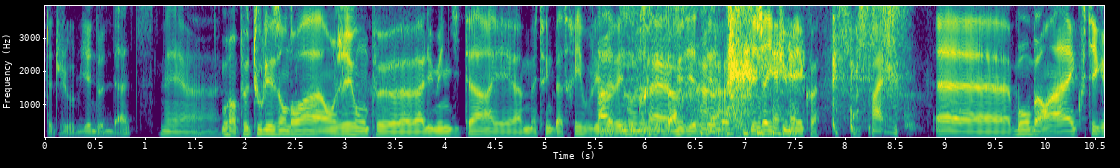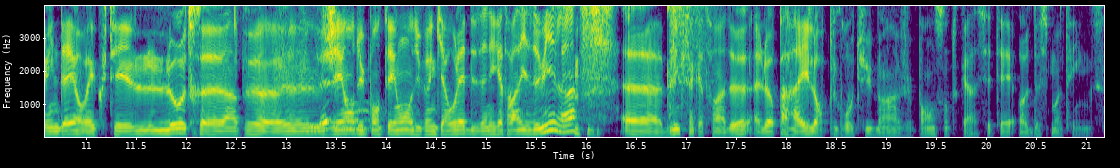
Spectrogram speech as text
Peut-être j'ai oublié d'autres dates. Mais euh, Ou un peu tous les endroits à Angers où on peut euh, allumer une guitare et euh, mettre une batterie, vous les Ah, avez non, vous, c'est vous ça. y êtes euh, déjà écumés quoi. Ouais. Euh, bon bah on a écouté Green Day, on va écouter l'autre euh, un peu euh, géant du panthéon du punk à roulette des années 90-2000, hein, Blink 182. Alors pareil, leur plus gros tube, hein, je pense en tout cas, c'était All the Small Things.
